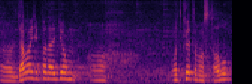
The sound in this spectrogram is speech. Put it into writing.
Э, давайте подойдем э, вот к этому столу.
